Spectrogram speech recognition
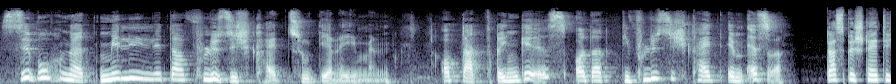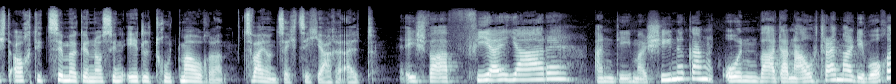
700 Milliliter Flüssigkeit zu dir nehmen. Ob das Trinke ist oder die Flüssigkeit im Essen. Das bestätigt auch die Zimmergenossin Edeltrud Maurer, 62 Jahre alt. Ich war vier Jahre an die Maschine gegangen und war dann auch dreimal die Woche.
